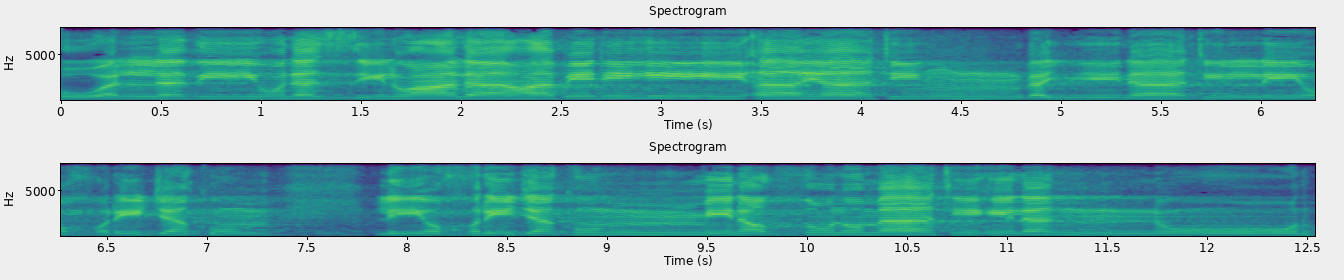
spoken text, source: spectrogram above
هو الذي ينزل على عبده آيات بينات ليخرجكم ليخرجكم من الظلمات إلى النور.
